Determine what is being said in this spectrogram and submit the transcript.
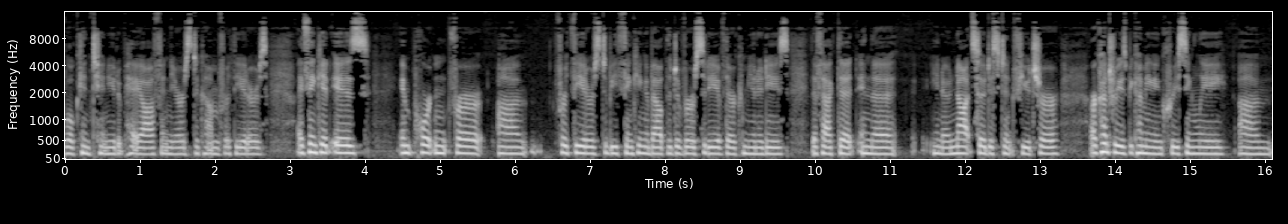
will continue to pay off in years to come for theaters. I think it is important for uh, for theaters to be thinking about the diversity of their communities. The fact that in the you know not so distant future, our country is becoming increasingly um,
